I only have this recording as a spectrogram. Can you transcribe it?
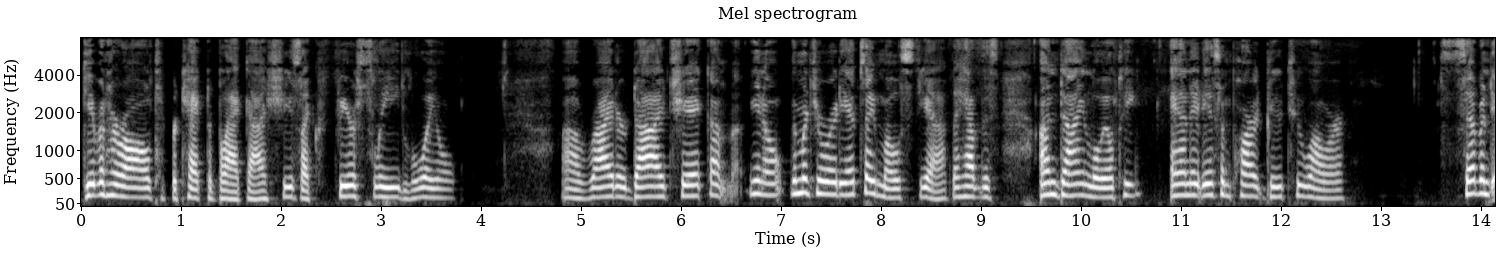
giving her all to protect a black guy. She's like fiercely loyal, uh, ride or die chick. Um, you know, the majority, I'd say most, yeah, they have this undying loyalty, and it is in part due to our seventy,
